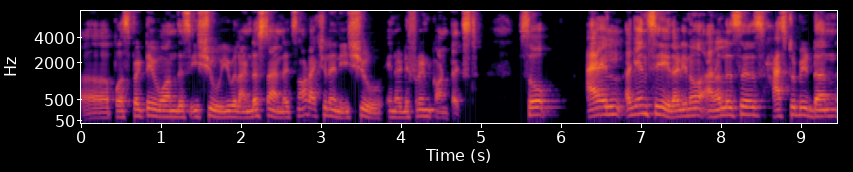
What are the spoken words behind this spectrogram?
uh, perspective on this issue, you will understand it's not actually an issue in a different context. So I'll again say that you know analysis has to be done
